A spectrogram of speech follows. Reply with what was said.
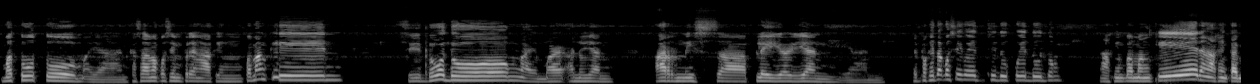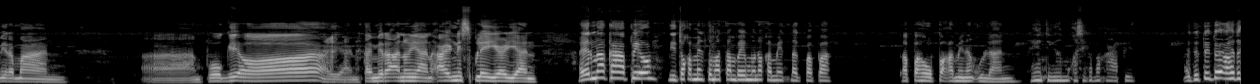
Matutom. Ayan. Kasama ko siyempre ang aking pamangkin. Si Dodong. Ay, Mar, ano yan? Arnis ah, player yan. Ayan. Ipakita ko si, si Kuya Dodong. Ang aking pamangkin, ang aking cameraman. Ah, ang pogi oh. Ayan, camera ano yan, Arnis player yan. Ayan mga kahapi oh. Dito kami tumatambay muna kami at nagpapa papahupa kami ng ulan. Ayan, tingnan mo kasi mga kahapi. Ay, ito, ito, ito,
